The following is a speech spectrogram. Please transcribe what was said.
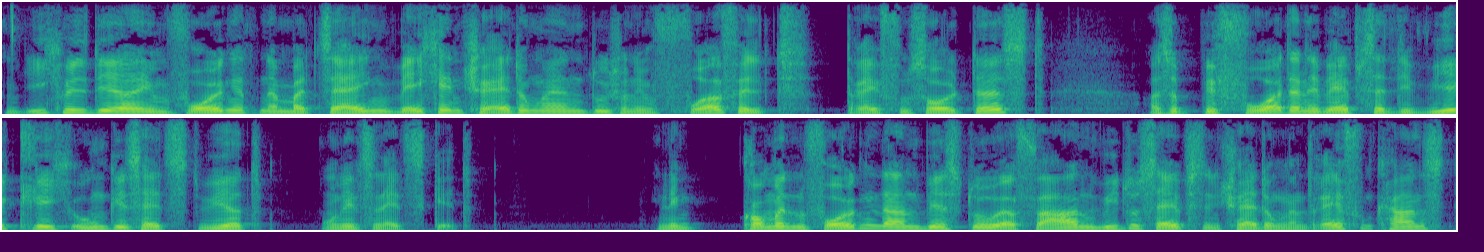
Und ich will dir im Folgenden einmal zeigen, welche Entscheidungen du schon im Vorfeld treffen solltest, also bevor deine Webseite wirklich umgesetzt wird und ins Netz geht. In den kommenden Folgen dann wirst du erfahren, wie du selbst Entscheidungen treffen kannst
